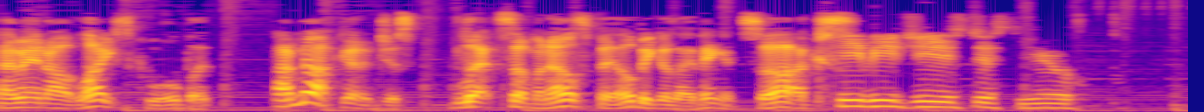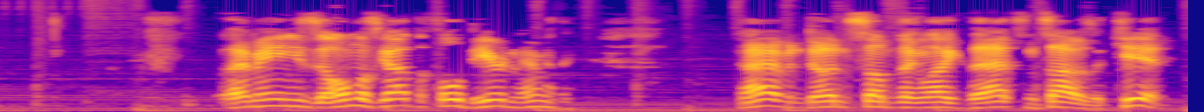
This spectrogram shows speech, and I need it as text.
I may not like school, but I'm not going to just let someone else fail because I think it sucks. PBG is just you. I mean, he's almost got the full beard and everything. I haven't done something like that since I was a kid.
